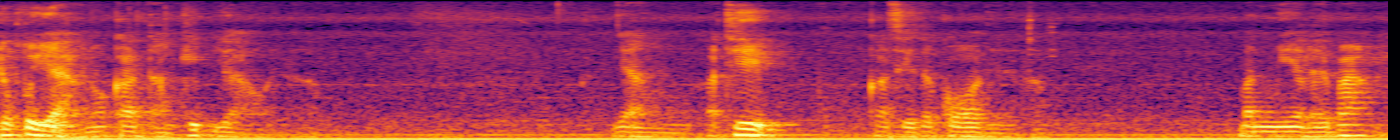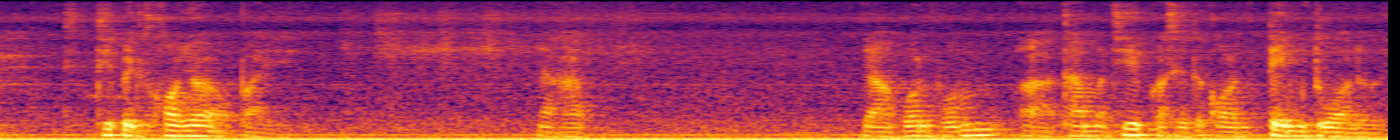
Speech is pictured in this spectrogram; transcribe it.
ยกตัวอย่างเนาะการทำคลิปยาวนะครับ อย่างอาชีพเกษตรกรเนี่ยครับ มันมีอะไรบ้างที่เป็นข้อย่อยออกไปนะครับ อย่างผมผมอ่าทำอาชีพเกษตรกรเต็มตัวเลย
